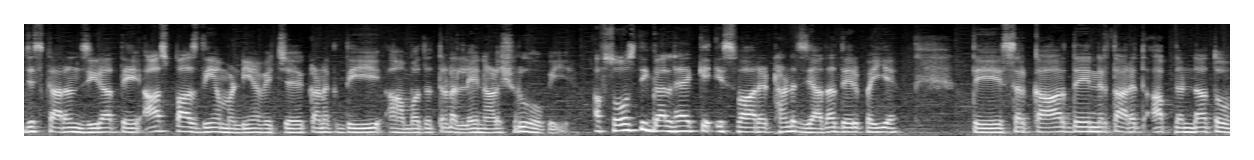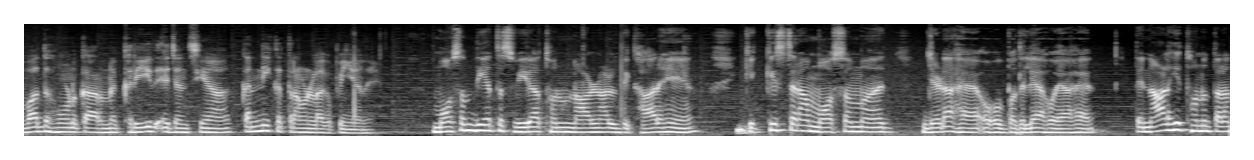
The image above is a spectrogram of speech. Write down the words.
ਜਿਸ ਕਾਰਨ ਜ਼ੀਰਾ ਤੇ ਆਸ-ਪਾਸ ਦੀਆਂ ਮੰਡੀਆਂ ਵਿੱਚ ਕਣਕ ਦੀ ਆਮਦ ਧੜੱਲੇ ਨਾਲ ਸ਼ੁਰੂ ਹੋ ਗਈ ਹੈ। ਅਫਸੋਸ ਦੀ ਗੱਲ ਹੈ ਕਿ ਇਸ ਵਾਰ ਠੰਡ ਜ਼ਿਆਦਾ ਦੇਰ ਪਈ ਹੈ ਤੇ ਸਰਕਾਰ ਦੇ ਨਿਰਧਾਰਿਤ ਆਪਦੰਡਾਂ ਤੋਂ ਵੱਧ ਹੋਣ ਕਾਰਨ ਖਰੀਦ ਏਜੰਸੀਆਂ ਕੰਨੀ ਕਤਰਾਉਣ ਲੱਗ ਪਈਆਂ ਨੇ। ਮੌਸਮ ਦੀਆਂ ਤਸਵੀਰਾਂ ਤੁਹਾਨੂੰ ਨਾਲ-ਨਾਲ ਦਿਖਾ ਰਹੇ ਹਾਂ ਕਿ ਕਿਸ ਤਰ੍ਹਾਂ ਮੌਸਮ ਜਿਹੜਾ ਹੈ ਉਹ ਬਦਲਿਆ ਹੋਇਆ ਹੈ ਤੇ ਨਾਲ ਹੀ ਤੁਹਾਨੂੰ ਤੁਰੰਤ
